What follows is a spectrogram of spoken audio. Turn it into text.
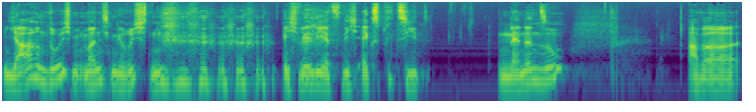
Jahren durch mit manchen Gerüchten. Ich will die jetzt nicht explizit nennen so, aber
